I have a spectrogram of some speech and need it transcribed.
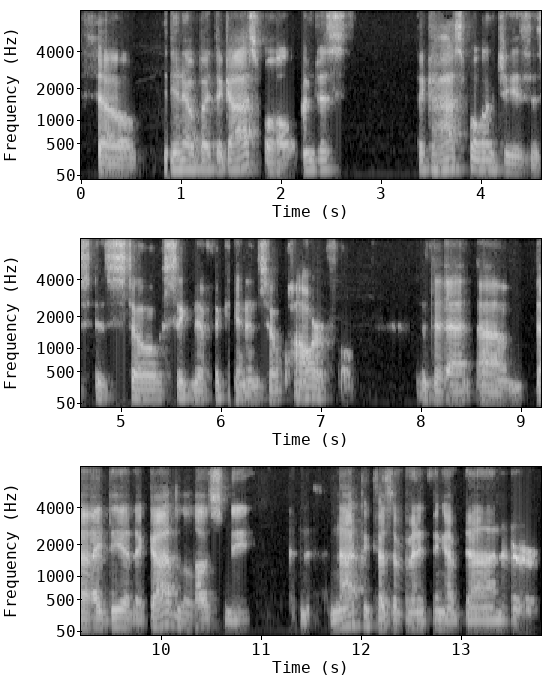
so you know, but the gospel, I'm just the gospel of Jesus is so significant and so powerful that um, the idea that God loves me not because of anything I've done or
